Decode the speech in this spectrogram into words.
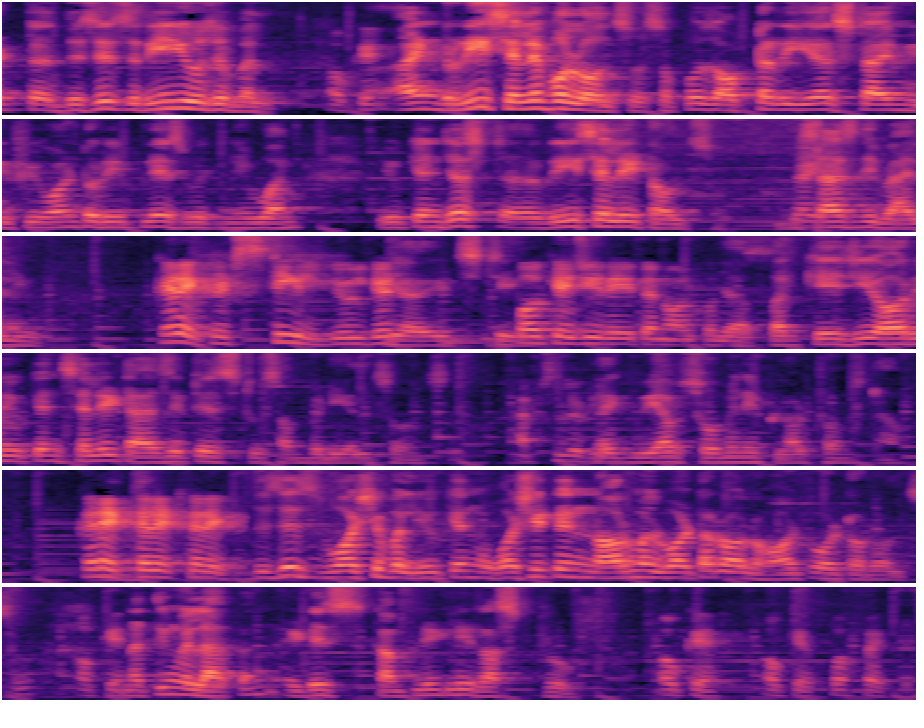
but uh, this is reusable Okay. and resellable also. Suppose after a year's time, if you want to replace with new one, you can just uh, resell it also. This Right. has the value. Correct. It's steel. You'll get Yeah, it's steel. per kg rate and all for Yeah, this. per kg, or you can sell it as it is to somebody else also. Absolutely. Like we have so many platforms now. correct. Correct. Correct. This is washable. You can wash it in normal water or hot water also. Okay. Nothing will happen. It is completely rust proof. Okay. Okay. Perfect.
